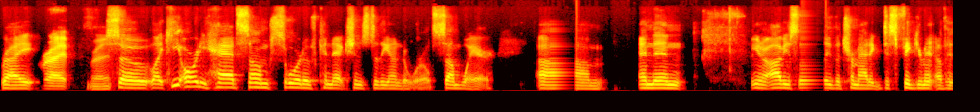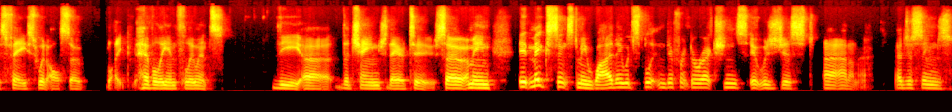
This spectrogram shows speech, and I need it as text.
Right Right. Right. so like he already had some sort of connections to the underworld somewhere. Um and then you know obviously the traumatic disfigurement of his face would also like heavily influence the uh the change there too. So i mean it makes sense to me why they would split in different directions. It was just uh, i don't know. That just seems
